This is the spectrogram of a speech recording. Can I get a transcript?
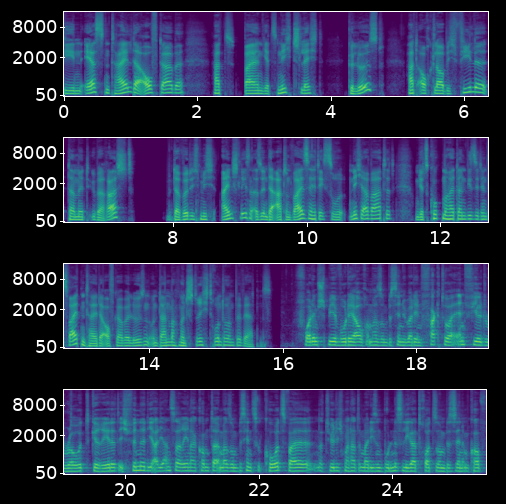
den ersten Teil der Aufgabe hat Bayern jetzt nicht schlecht gelöst, hat auch, glaube ich, viele damit überrascht. Da würde ich mich einschließen. Also in der Art und Weise hätte ich es so nicht erwartet. Und jetzt gucken wir halt dann, wie sie den zweiten Teil der Aufgabe lösen und dann macht man einen Strich drunter und bewerten es. Vor dem Spiel wurde ja auch immer so ein bisschen über den Faktor Enfield Road geredet. Ich finde, die Allianz Arena kommt da immer so ein bisschen zu kurz, weil natürlich man hat immer diesen Bundesliga-Trotz so ein bisschen im Kopf.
